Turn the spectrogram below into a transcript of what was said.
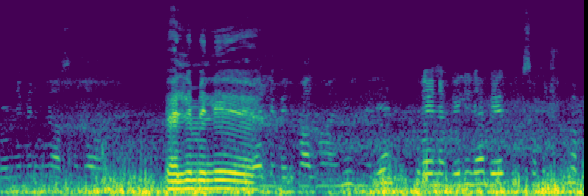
Bellemeli bu. Bellemeli. Bellemeli kazma yüzmeli. Freyle beliyle belki sapı çıkıyor mu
